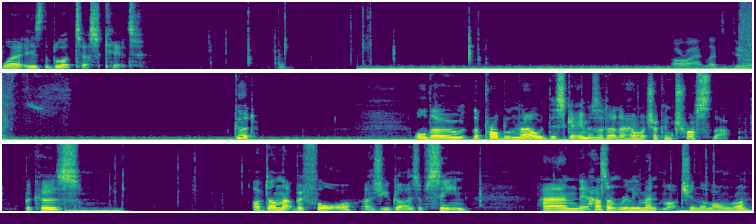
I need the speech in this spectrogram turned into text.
where is the blood test kit? Alright, let's do it. Good. Although the problem now with this game is I don't know how much I can trust that because I've done that before, as you guys have seen, and it hasn't really meant much in the long run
